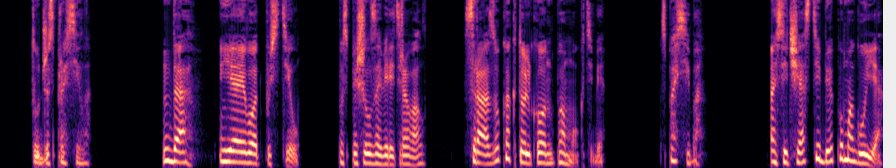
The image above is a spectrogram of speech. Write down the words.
— тут же спросила. «Да, я его отпустил», — поспешил заверить Рывал. «Сразу, как только он помог тебе». «Спасибо. А сейчас тебе помогу я».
